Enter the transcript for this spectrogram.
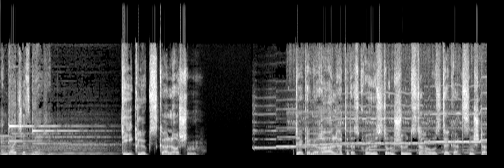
Ein deutsches Märchen. Die Glücksgaloschen Der General hatte das größte und schönste Haus der ganzen Stadt.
